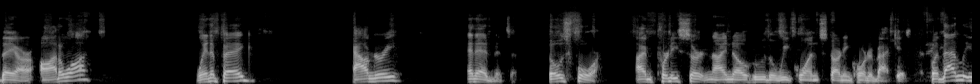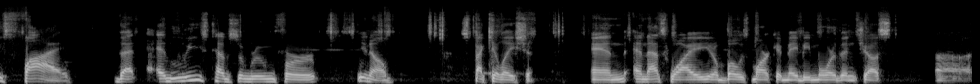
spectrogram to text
They are Ottawa, Winnipeg, Calgary, and Edmonton. Those four. I'm pretty certain I know who the week one starting quarterback is. But that leaves five that at least have some room for, you know, speculation. And and that's why, you know, Bo's market may be more than just uh,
